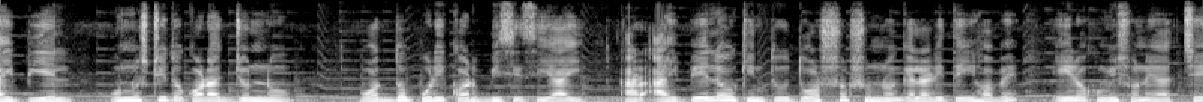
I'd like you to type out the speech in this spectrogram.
আইপিএল অনুষ্ঠিত করার জন্য বদ্ধপরিকর বিসিসিআই আর আইপিএলেও কিন্তু দর্শক শূন্য গ্যালারিতেই হবে এই রকমই শোনা যাচ্ছে।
